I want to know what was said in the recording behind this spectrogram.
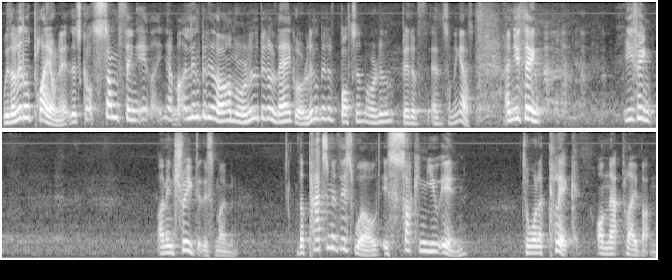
with a little play on it that's got something, you know, a little bit of arm or a little bit of leg or a little bit of bottom or a little bit of something else. And you think, you think, I'm intrigued at this moment. The pattern of this world is sucking you in to want to click on that play button.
